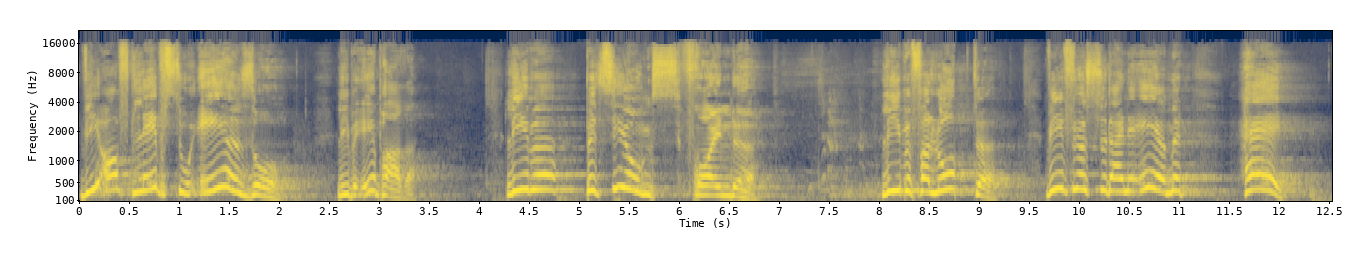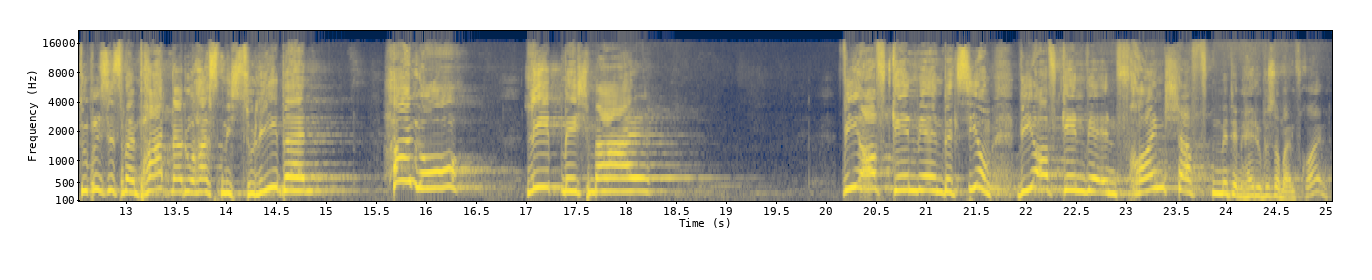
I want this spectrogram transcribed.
Wie oft lebst du Ehe so, liebe Ehepaare? Liebe Beziehungsfreunde, liebe Verlobte, wie führst du deine Ehe mit, hey, du bist jetzt mein Partner, du hast mich zu lieben. Hallo, lieb mich mal. Wie oft gehen wir in Beziehung? Wie oft gehen wir in Freundschaften mit dem, hey, du bist doch mein Freund.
